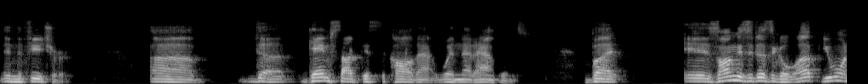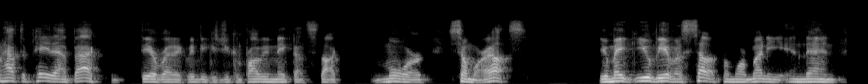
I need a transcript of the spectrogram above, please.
in the future. Uh, the GameStop gets to call that when that happens. But as long as it doesn't go up, you won't have to pay that back theoretically because you can probably make that stock more somewhere else. You make you'll be able to sell it for more money and then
